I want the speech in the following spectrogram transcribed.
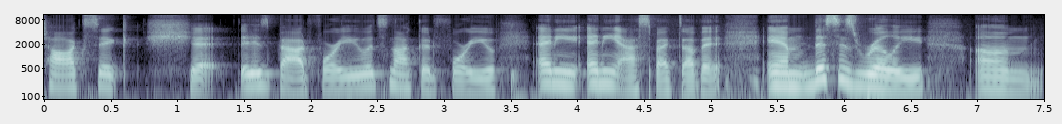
toxic shit. It is bad for you. It's not good for you. Any any aspect of it. And this is really um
